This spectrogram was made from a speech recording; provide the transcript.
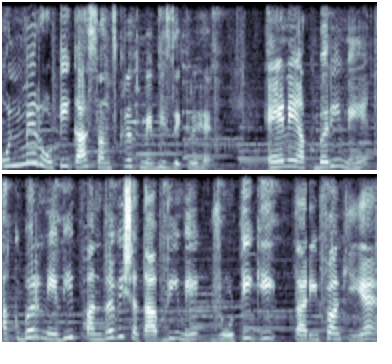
उनमें रोटी का संस्कृत में भी ज़िक्र है। एन अकबरी में, अकबर ने भी पंद्रहवीं शताब्दी में रोटी की तारीफा की है।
